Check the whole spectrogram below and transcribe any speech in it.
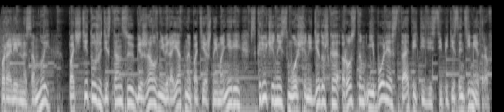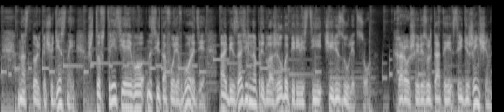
Параллельно со мной почти ту же дистанцию бежал в невероятно потешной манере скрюченный сморщенный дедушка ростом не более 155 сантиметров, настолько чудесный, что встретя его на светофоре в городе, обязательно предложил бы перевести через улицу – Хорошие результаты среди женщин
